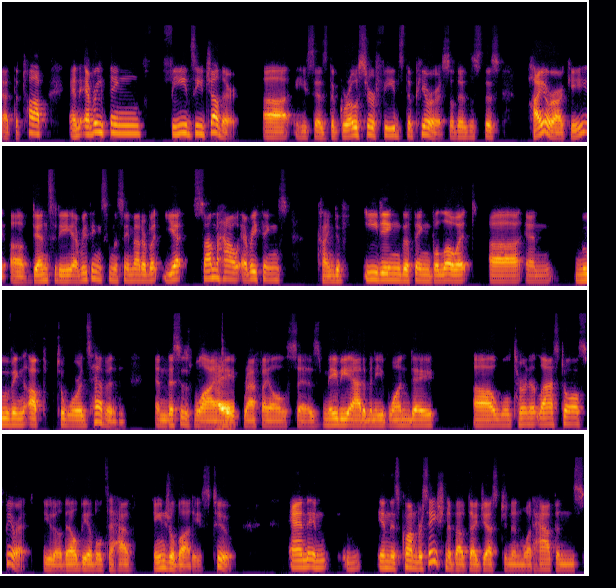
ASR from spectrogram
at the top, and everything feeds each other. Uh, he says the grosser feeds the purer. So there's this, this hierarchy of density, everything's in the same matter, but yet somehow everything's kind of eating the thing below it uh, and moving up towards heaven. And this is why Raphael says maybe Adam and Eve one day uh, will turn at last to all spirit. You know, they'll be able to have angel bodies too. And in in this conversation about digestion and what happens,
